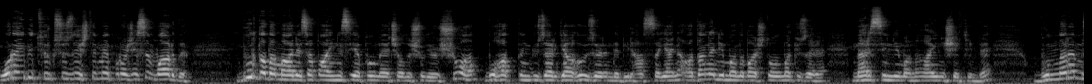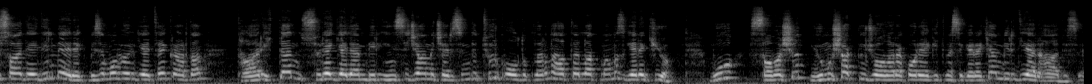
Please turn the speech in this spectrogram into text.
Oraya bir Türksüzleştirme projesi vardı. Burada da maalesef aynısı yapılmaya çalışılıyor. Şu an bu hattın güzergahı üzerinde bilhassa yani Adana Limanı başta olmak üzere Mersin Limanı aynı şekilde. Bunlara müsaade edilmeyerek bizim o bölgeye tekrardan tarihten süre gelen bir insicam içerisinde Türk olduklarını hatırlatmamız gerekiyor. Bu savaşın yumuşak gücü olarak oraya gitmesi gereken bir diğer hadise.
